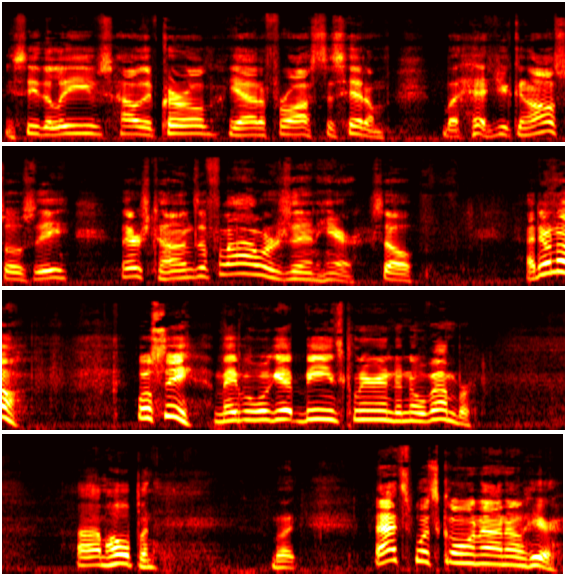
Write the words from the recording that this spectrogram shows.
you see the leaves, how they've curled? Yeah, the frost has hit them. But as you can also see, there's tons of flowers in here. So, I don't know. We'll see. Maybe we'll get beans clear into November. I'm hoping. But that's what's going on out here.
